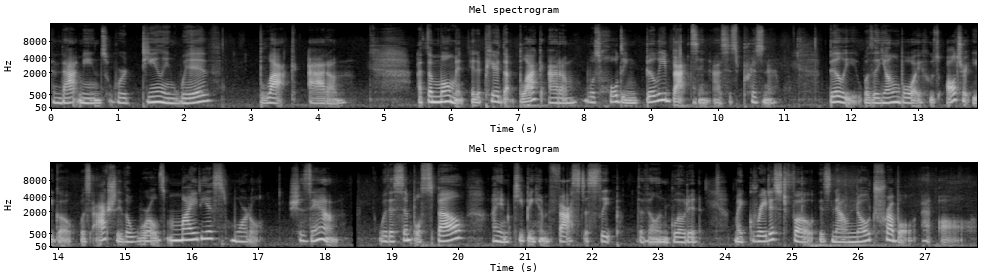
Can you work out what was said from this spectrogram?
And that means we're dealing with Black Adam. At the moment, it appeared that Black Adam was holding Billy Batson as his prisoner. Billy was a young boy whose alter ego was actually the world's mightiest mortal, Shazam. With a simple spell, I am keeping him fast asleep, the villain gloated. My greatest foe is now no trouble at all.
